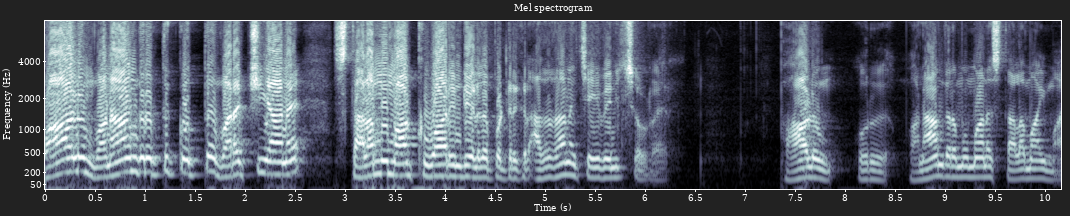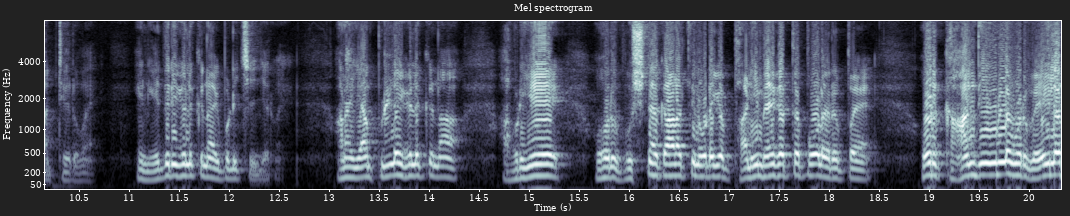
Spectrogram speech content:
பாலும் வனாந்திரத்துக்கொத்த வறட்சியான ஸ்தலமும் ஆக்குவார் என்று எழுதப்பட்டிருக்கிறார் அதை தான் நான் செய்வேன்னு சொல்கிறார் பாலும் ஒரு வனாந்திரமுமான ஸ்தலமாய் மாற்றிடுவேன். என் எதிரிகளுக்கு நான் இப்படி செஞ்சிருவேன். ஆனால் என் பிள்ளைகளுக்கு நான் அப்படியே ஒரு உஷ்ண காலத்தினுடைய பனிமேகத்தை போல இருப்பேன். ஒரு காந்தி உள்ள ஒரு வெயிலை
